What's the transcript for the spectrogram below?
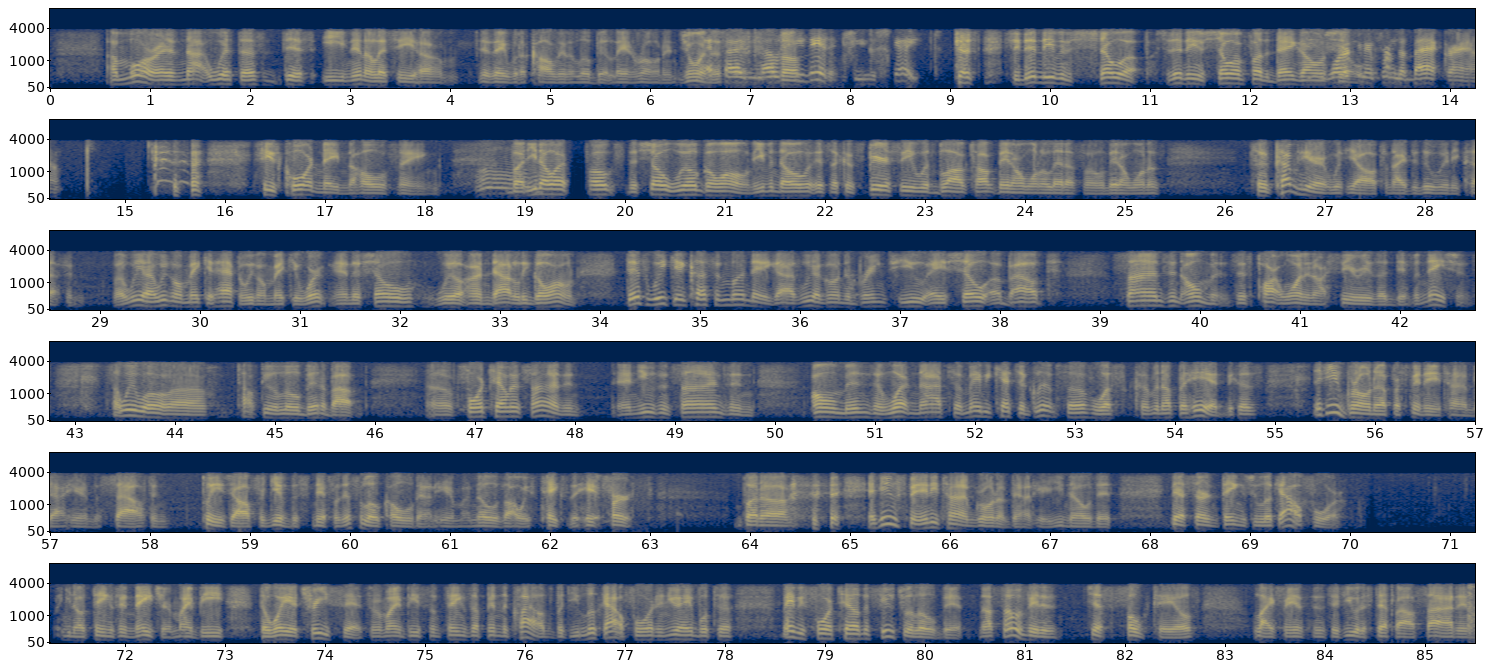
Amora is not with us this evening unless she um is able to call in a little bit later on and join That's us. how you know So- she did it. She escaped. Because she didn't even show up. She didn't even show up for the daggone She's working show. it from the background. She's coordinating the whole thing. Mm. But you know what, folks? The show will go on, even though it's a conspiracy with Blog Talk. They don't want to let us on. They don't want us to come here with y'all tonight to do any cussing. But we are we're gonna make it happen. We're gonna make it work, and the show will undoubtedly go on. This week in Cussing Monday, guys, we are going to bring to you a show about signs and omens. It's part one in our series of divination. So we will uh, talk to you a little bit about uh, foretelling signs and and using signs and omens and whatnot to maybe catch a glimpse of what's coming up ahead. Because if you've grown up or spent any time down here in the South, and please y'all forgive the sniffling, it's a little cold down here. My nose always takes the hit first. But uh if you've spent any time growing up down here, you know that there are certain things you look out for. You know, things in nature. It might be the way a tree sits, or it might be some things up in the clouds, but you look out for it and you're able to maybe foretell the future a little bit. Now, some of it is just folk tales. Like, for instance, if you were to step outside and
